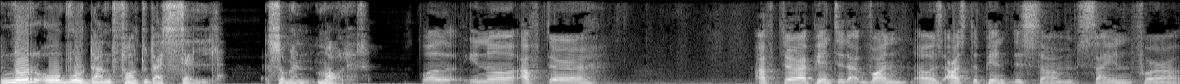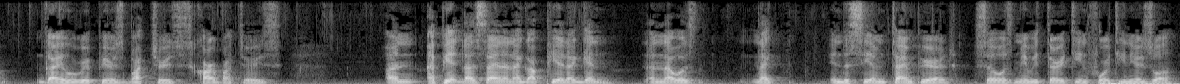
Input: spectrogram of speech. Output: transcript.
Når og hvordan fant du deg selv som en maler? Well, you know, after after I painted that van, I was asked to paint this um, sign for a guy who repairs batteries, car batteries. And I painted that sign and I got paid again. And that was like in the same time period. So it was maybe 13, 14 years old.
